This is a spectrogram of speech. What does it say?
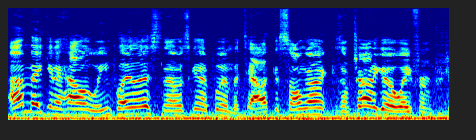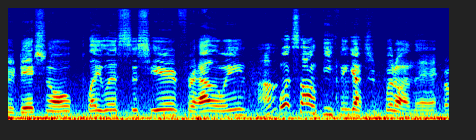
I'm making a Halloween playlist, and I was gonna put a Metallica song on it because I'm trying to go away from traditional playlists this year for Halloween. Huh? What song do you think I should put on there? For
